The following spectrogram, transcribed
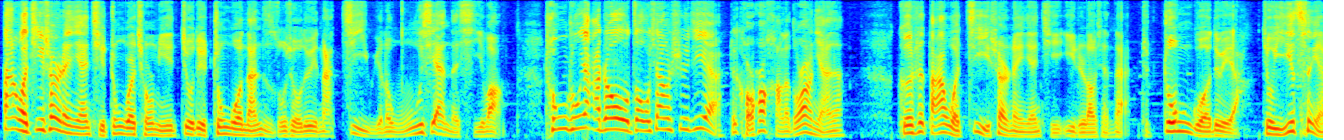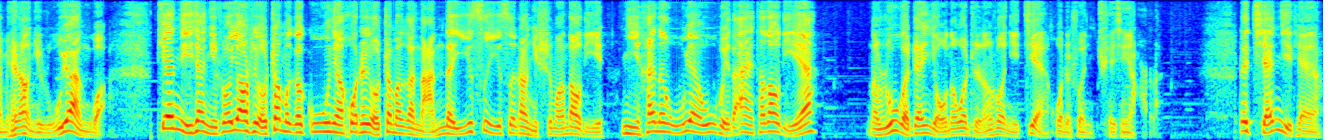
打我记事那年起，中国球迷就对中国男子足球队那寄予了无限的希望。冲出亚洲，走向世界，这口号喊了多少年啊？可是打我记事儿那年起，一直到现在，这中国队呀，就一次也没让你如愿过。天底下，你说要是有这么个姑娘，或者有这么个男的，一次一次让你失望到底，你还能无怨无悔的爱他到底？那如果真有，那我只能说你贱，或者说你缺心眼儿了。这前几天呀，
